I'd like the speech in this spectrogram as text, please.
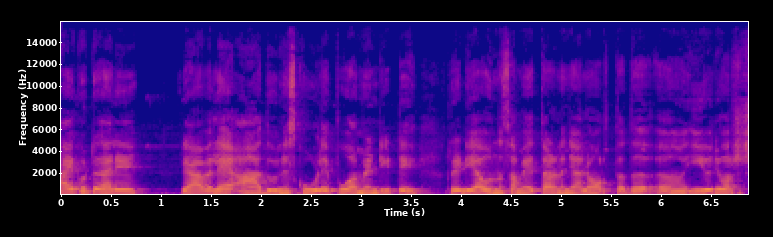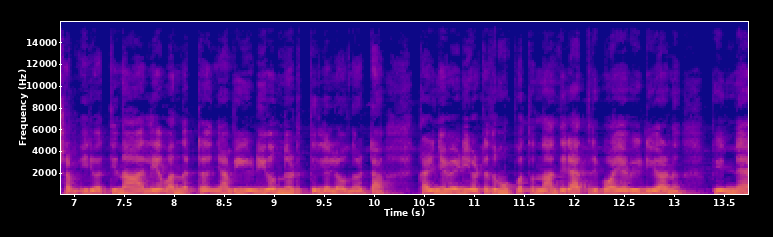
ഹായ് കൂട്ടുകാരെ. രാവിലെ ആദുവിന് സ്കൂളിൽ പോകാൻ വേണ്ടിയിട്ടേ റെഡി ആവുന്ന സമയത്താണ് ഞാൻ ഓർത്തത്. ഈ ഒരു വർഷം ഇരുപത്തിനാല് വന്നിട്ട് ഞാൻ വീഡിയോ ഒന്നും എടുത്തില്ലല്ലോ എന്ന് കേട്ടാ. കഴിഞ്ഞ വീഡിയോ ഇട്ടത് മുപ്പത്തൊന്നാം തീയതി രാത്രി പോയ വീഡിയോ ആണ്. പിന്നെ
